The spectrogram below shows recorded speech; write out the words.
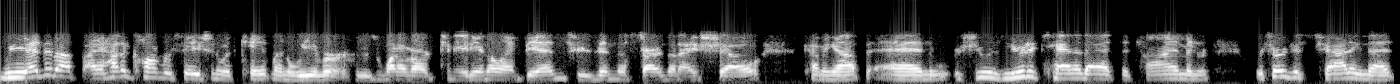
we ended up. I had a conversation with Kaitlyn Weaver, who's one of our Canadian Olympians, who's in the Stars on Ice show coming up, and she was new to Canada at the time, and we started just chatting that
